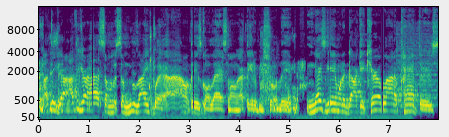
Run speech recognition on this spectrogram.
I think y'all, I think y'all had some some new life, but I, I don't think it's gonna last long. I think it'll be short lived. Next game on the docket: Carolina Panthers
